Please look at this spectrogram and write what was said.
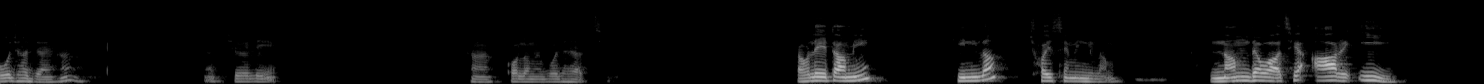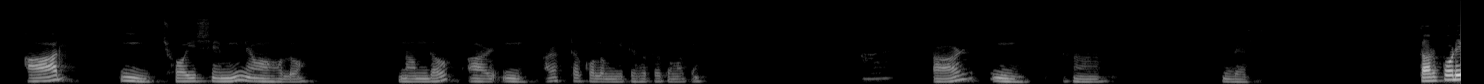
বোঝা যায় হ্যাঁ? অ্যাকচুয়ালি হ্যাঁ কলমে বোঝা যাচ্ছে। তাহলে এটা আমি কি নিলাম? ছয় সেমি নিলাম। নাম দেওয়া আছে আর ই আর ই ছয় সেমি নেওয়া হলো। নাম দাও আর ই আর একটা কলম নিতে হতো তোমাকে। আর? ই হ্যাঁ। বেশ তারপরে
